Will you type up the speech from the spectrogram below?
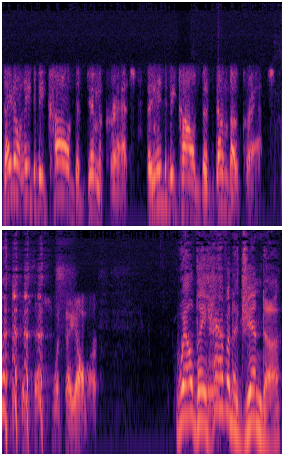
They don't need to be called the Democrats. They need to be called the Dumbocrats because that's what they are. Well, they have an agenda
